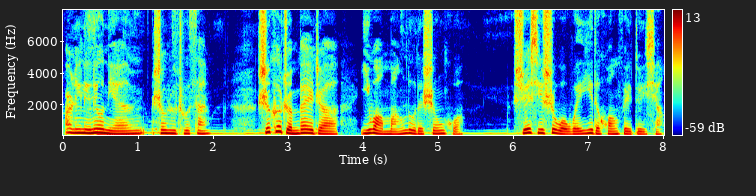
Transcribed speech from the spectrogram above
二零零六年生日初三，时刻准备着以往忙碌的生活，学习是我唯一的荒废对象。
